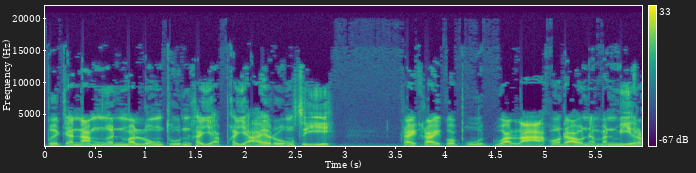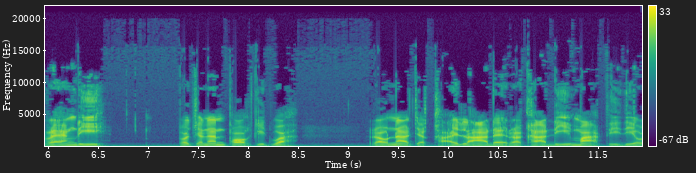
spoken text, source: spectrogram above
เพื่อจะนำเงินมาลงทุนขยับขยายโรงสี ใครๆก็พูดว่าลาของเราเนะ่ะมันมีแรงดี เพราะฉะนั้นพ่อคิดว่า เราน่าจะขายลาได้ราคาดีมากทีเดียว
